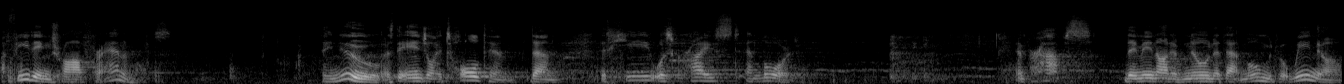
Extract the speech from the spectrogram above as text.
a feeding trough for animals. They knew, as the angel had told him, them, that he was Christ and Lord. And perhaps they may not have known at that moment, but we know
